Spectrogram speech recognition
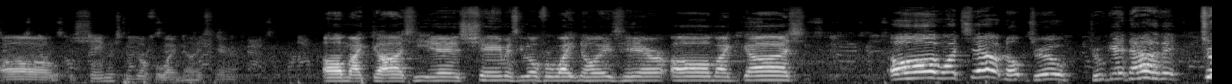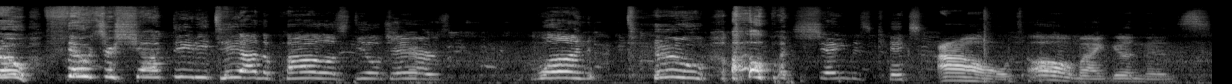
Oh, is Sheamus gonna go for white noise here? Oh my gosh, he is. Sheamus gonna go for white noise here. Oh my gosh. Oh, watch out. Nope, Drew. Drew getting out of it. Drew, future shock DDT on the pile of steel chairs. One, two. Oh, but Sheamus kicks out. Oh my goodness.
